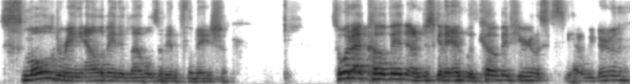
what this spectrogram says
smoldering elevated levels of inflammation. So what about COVID? I'm just going to end with COVID here. Let's see how we're doing.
